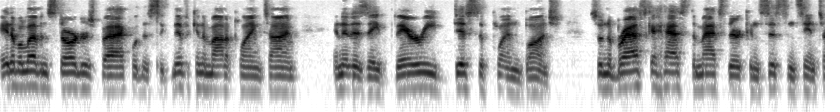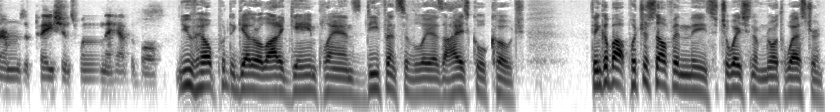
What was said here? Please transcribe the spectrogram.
Eight of 11 starters back with a significant amount of playing time, and it is a very disciplined bunch. So Nebraska has to match their consistency in terms of patience when they have the ball. You've helped put together a lot of game plans defensively as a high school coach. Think about, put yourself in the situation of Northwestern,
